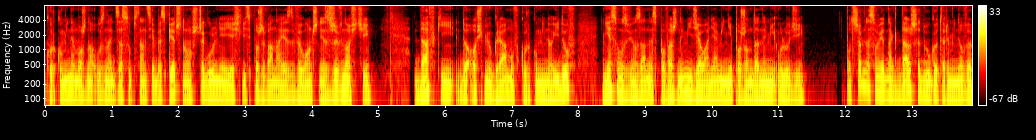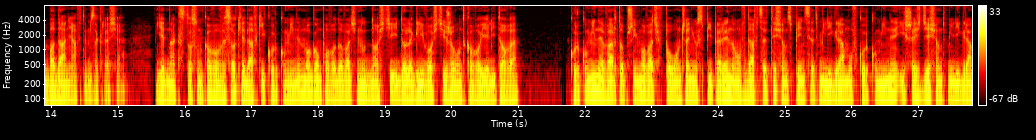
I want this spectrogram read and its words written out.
Kurkuminę można uznać za substancję bezpieczną, szczególnie jeśli spożywana jest wyłącznie z żywności. Dawki do 8 gramów kurkuminoidów nie są związane z poważnymi działaniami niepożądanymi u ludzi. Potrzebne są jednak dalsze długoterminowe badania w tym zakresie. Jednak stosunkowo wysokie dawki kurkuminy mogą powodować nudności i dolegliwości żołądkowo-jelitowe. Kurkuminę warto przyjmować w połączeniu z piperyną w dawce 1500 mg kurkuminy i 60 mg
